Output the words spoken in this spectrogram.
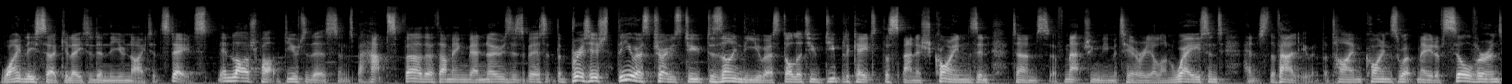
widely circulated in the United States. In large part due to this, and perhaps further thumbing their noses a bit at the British, the US chose to design the US dollar to duplicate the Spanish coins in terms terms of matching the material and weight, and hence the value. At the time, coins were made of silver and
